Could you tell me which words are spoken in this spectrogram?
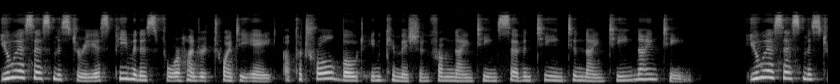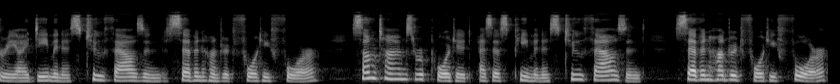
USS Mystery SP-428, a patrol boat in commission from 1917 to 1919. USS Mystery ID-2744, sometimes reported as SP-2744,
